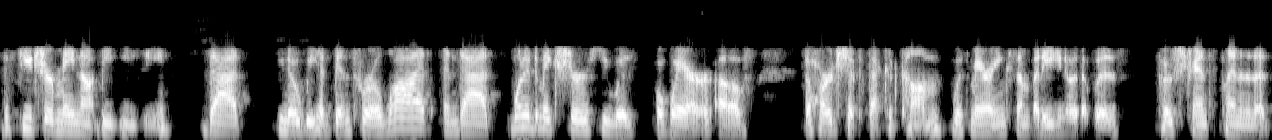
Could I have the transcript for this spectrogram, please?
the future may not be easy, that, you know, we had been through a lot and that wanted to make sure he was aware of the hardships that could come with marrying somebody, you know, that was post transplant and that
